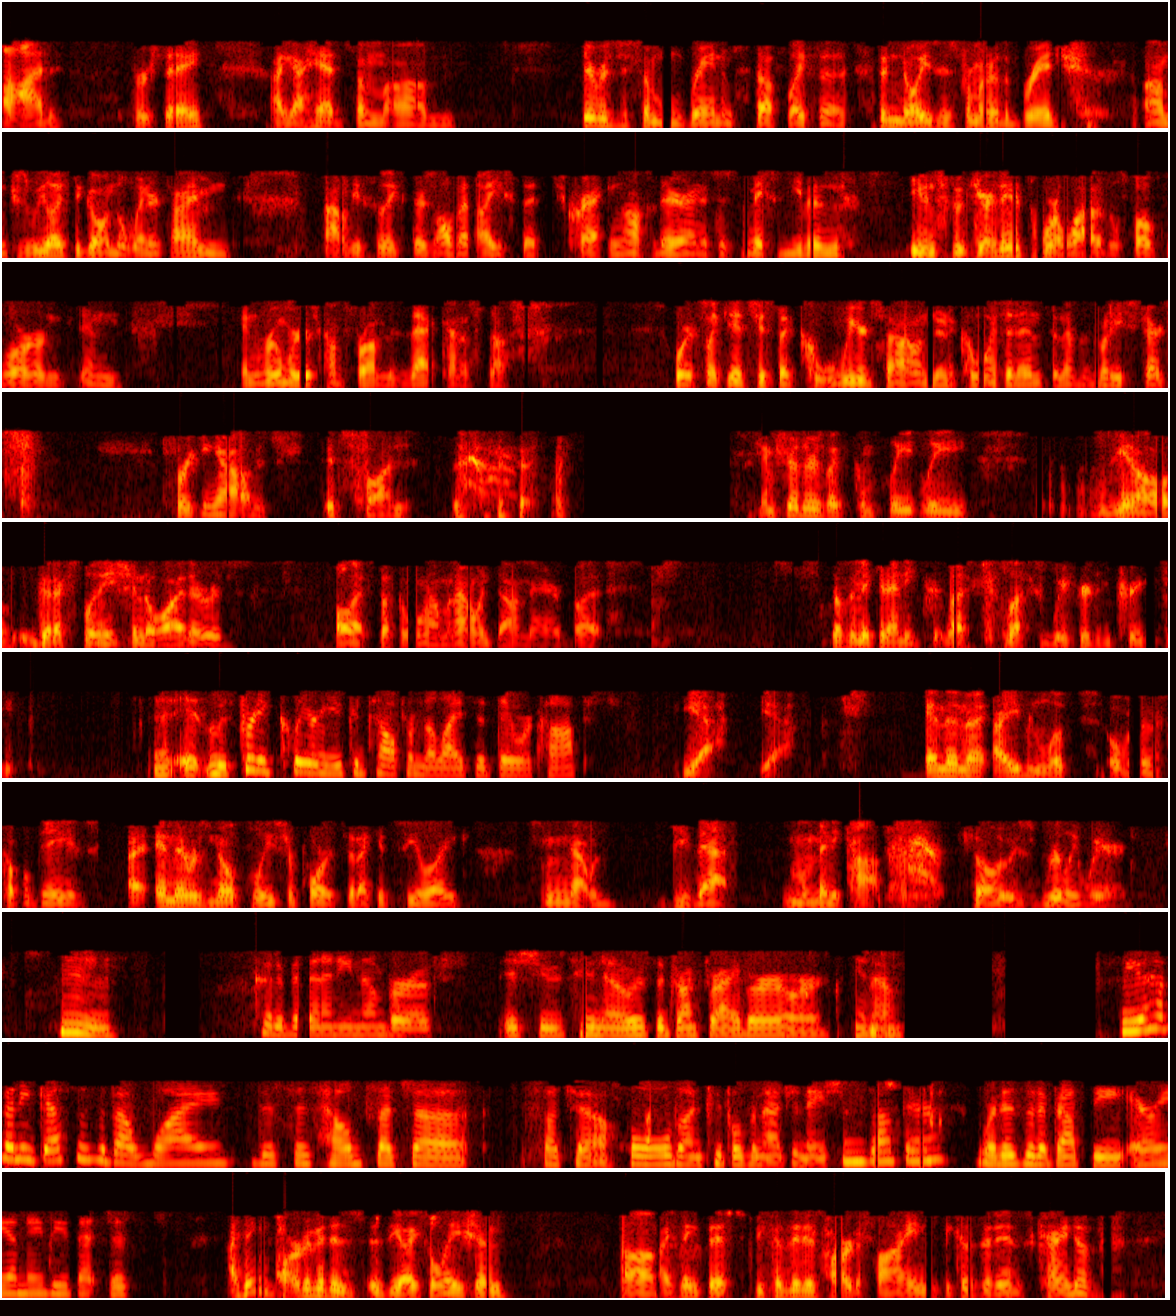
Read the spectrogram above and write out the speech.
odd per se. I, I had some um there was just some random stuff like the the noises from under the bridge um because we like to go in the wintertime and obviously like, there's all that ice that's cracking off there and it just makes it even even spookier. I think it's where a lot of the folklore and and, and rumors come from is that kind of stuff where it's like it's just a co- weird sound and a coincidence and everybody starts freaking out. It's it's fun. I'm sure there's a completely you know good explanation to why there was all that stuff going on when I went down there, but it doesn't make it any less less weird and creepy. And it was pretty clear you could tell from the lights that they were cops. Yeah, yeah. And then I, I even looked over the next couple of days, I, and there was no police reports that I could see like something that would be that many cops. so it was really weird. Hmm. Could have been any number of issues. Who knows? A drunk driver, or you know. Do you have any guesses about why this has held such a such a hold on people's imaginations out there? What is it about the area maybe that just I think part of it is is the isolation. Um, I think that because it is hard to find, because it is kind of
